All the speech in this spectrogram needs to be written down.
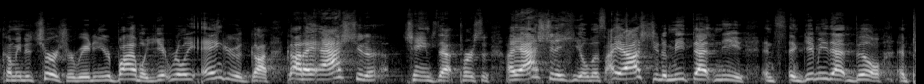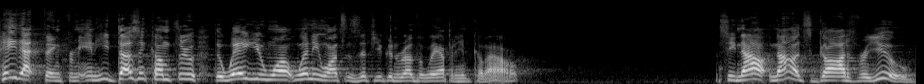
coming to church or reading your Bible. You get really angry with God. God, I asked you to change that person. I asked you to heal this. I asked you to meet that need and, and give me that bill and pay that thing for me, and He doesn't come through the way you want when He wants, as if you can rub the lamp and Him come out. See, now, now it's God for you.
